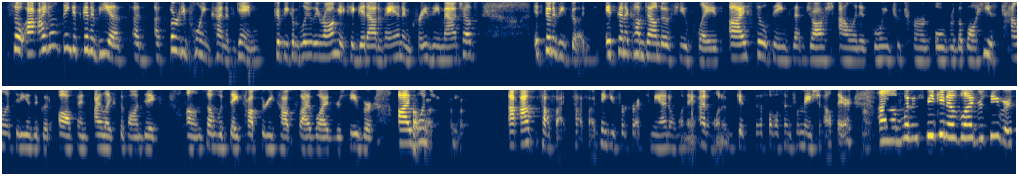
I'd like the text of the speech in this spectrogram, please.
So I, I don't think it's going to be a, a, a 30 point kind of game. Could be completely wrong. It could get out of hand and crazy matchups. it's going to be good. It's going to come down to a few plays. I still think that Josh Allen is going to turn over the ball. He is talented. He has a good offense. I like Stefon Diggs. Um, some would say top three, top five wide receiver. I top want five, to. I, I'm top five, top five. Thank you for correcting me. I don't want to. I don't want to get the false information out there. Um, when speaking of wide receivers,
